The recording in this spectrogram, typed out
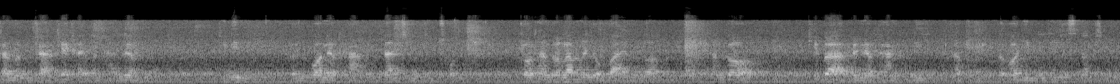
การดำเนินการแก้ไขปัญหาเรื่องที่ดิน ยเฉพาะแนวทางด้านชุมชนก็ท่านก็รับนโยบายมาแล้วท่านก็คิดว่าเป็นแนวทางที่ดีนะครับแล้วก็ยินดีที่จะสนับสนุน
